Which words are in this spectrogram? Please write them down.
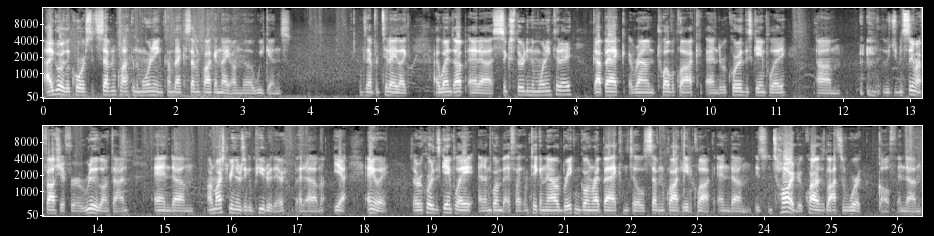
I go to the course at seven o'clock in the morning and come back at seven o'clock at night on the weekends. Except for today, like I went up at uh, 6:30 in the morning today, got back around 12 o'clock, and recorded this gameplay. Um, which has been sitting in my file share for a really long time. And um, on my screen, there's a computer there. But um, yeah. Anyway, so I recorded this gameplay, and I'm going back. Like I'm taking an hour break and going right back until seven o'clock, eight o'clock. And um, it's it's hard. It requires lots of work, golf. And um,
